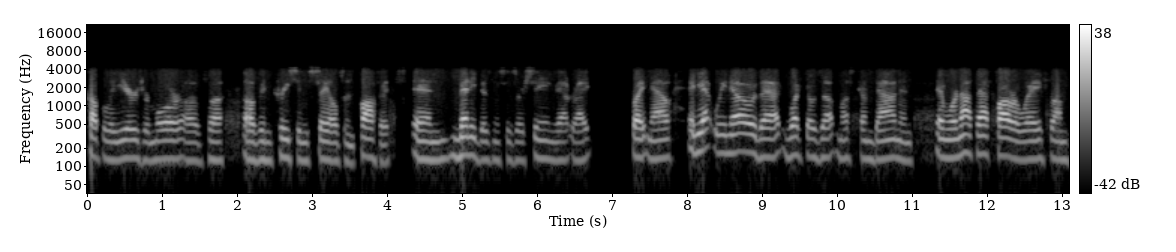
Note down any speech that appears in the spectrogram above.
couple of years or more of uh, of increasing sales and profit. And many businesses are seeing that right right now. And yet we know that what goes up must come down, and and we're not that far away from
